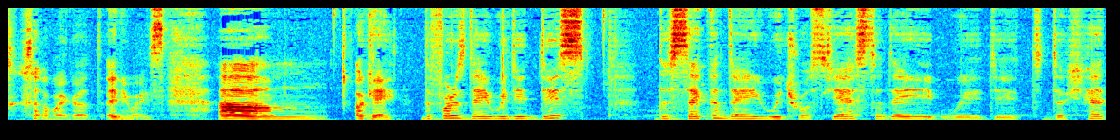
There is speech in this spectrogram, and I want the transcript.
oh my god, anyways. Um, okay, the first day we did this, the second day, which was yesterday, we did the head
